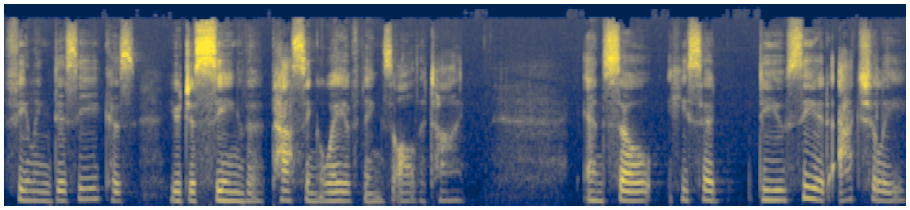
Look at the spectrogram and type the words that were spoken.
Feeling dizzy because you're just seeing the passing away of things all the time. And so he said, Do you see it actually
